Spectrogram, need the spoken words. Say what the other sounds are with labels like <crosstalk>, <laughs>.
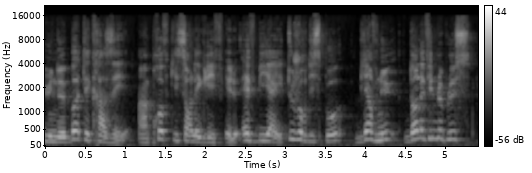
Une botte écrasée, un prof qui sort les griffes et le FBI toujours dispo, bienvenue dans le film le plus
